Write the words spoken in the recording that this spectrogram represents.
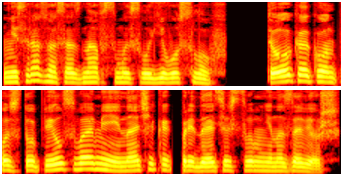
не сразу осознав смысл его слов. То, как он поступил с вами, иначе как предательством не назовешь.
